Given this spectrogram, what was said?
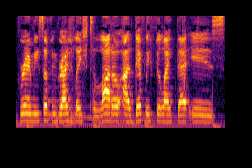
Grammys. So congratulations to Latto. I definitely feel like that is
